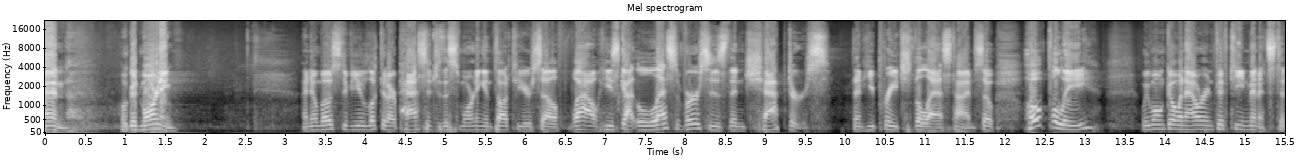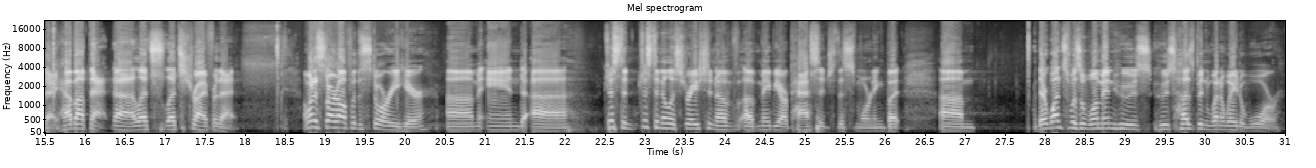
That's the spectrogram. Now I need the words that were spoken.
Amen. Well, good morning. I know most of you looked at our passage this morning and thought to yourself, wow, he's got less verses than chapters than he preached the last time. So hopefully we won't go an hour and 15 minutes today. How about that? Uh, let's, let's try for that. I want to start off with a story here um, and uh, just, a, just an illustration of, of maybe our passage this morning. But um, there once was a woman whose, whose husband went away to war.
